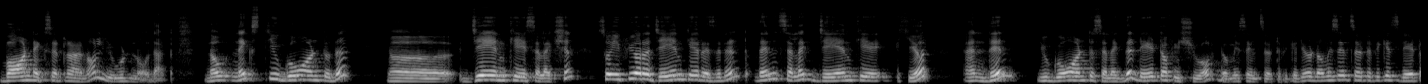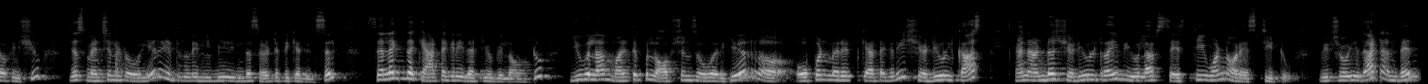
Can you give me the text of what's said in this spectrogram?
bond etc and all you would know that. Now next you go on to the uh, JNK selection. So if you are a JNK resident then select JNK here and then you go on to select the date of issue of domicile certificate. Your domicile certificate's date of issue, just mention it over here, it will, it will be in the certificate itself. Select the category that you belong to. You will have multiple options over here, uh, open merit category, scheduled caste and under scheduled tribe you will have ST1 or ST2. We'll show you that and then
